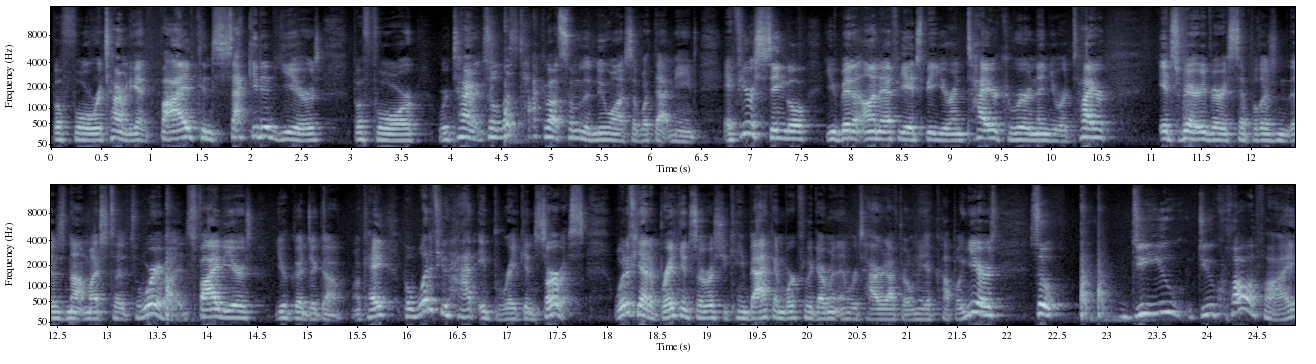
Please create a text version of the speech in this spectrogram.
before retirement. Again, five consecutive years before retirement. So let's talk about some of the nuance of what that means. If you're single, you've been on FEHB your entire career, and then you retire, it's very, very simple. There's, there's not much to, to worry about. It's five years, you're good to go. Okay? But what if you had a break in service? What if you had a break in service, you came back and worked for the government and retired after only a couple years? So do you do you qualify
